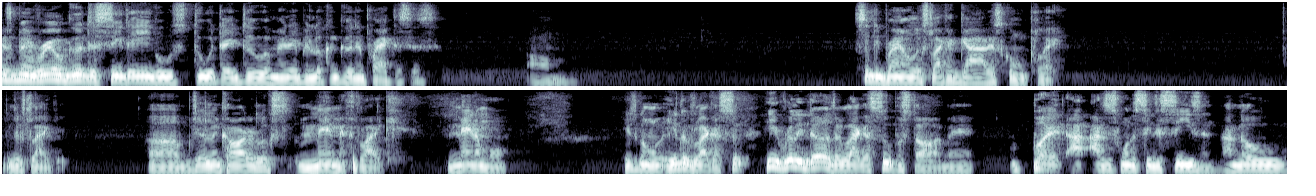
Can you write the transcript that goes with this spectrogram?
it's been real good to see the Eagles do what they do. I mean, they've been looking good in practices. Um, Sydney Brown looks like a guy that's going to play. He looks like it. Um, Jalen Carter looks mammoth-like, manimal. He's going. to He looks like a. He really does look like a superstar, man but I, I just want to see the season. I know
